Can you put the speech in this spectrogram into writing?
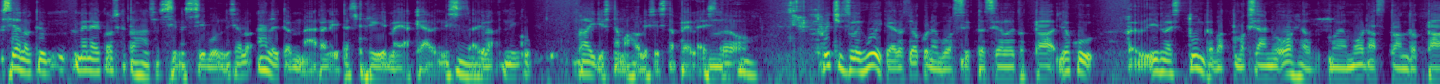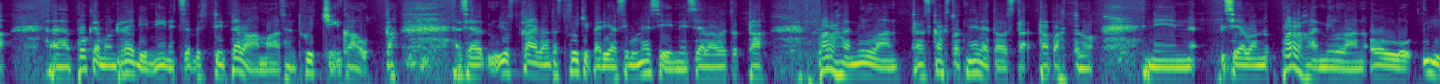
siellä on kyllä, menee koska tahansa sinne sivulle, niin siellä on älytön määrä niitä striimejä käynnissä mm. ja niin kuin kaikista mahdollisista peleistä. Mm. Twitchissä oli huikeaa jokunen vuosi sitten. Siellä oli tota, joku äh, ilmeisesti tuntemattomaksi jäänyt ohjelma ja modaston tota, äh, Pokemon Redin niin, että se pystyttiin pelaamaan sen Twitchin kautta. Ja siellä just kaivoin tästä Wikipedia-sivun esiin, niin siellä oli tota, parhaimmillaan, tässä 2014 tapahtunut, niin siellä on parhaimmillaan ollut yli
